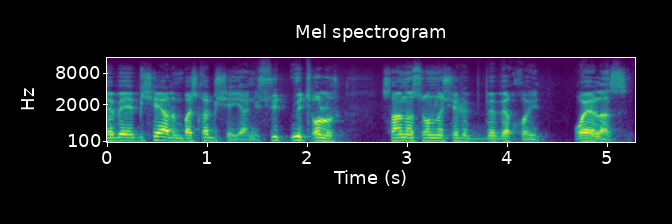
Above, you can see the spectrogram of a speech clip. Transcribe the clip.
bebeğe bir şey alın başka bir şey yani. Süt müt olur. Sana sonuna şöyle bir bebek koyun. Oyalansın.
